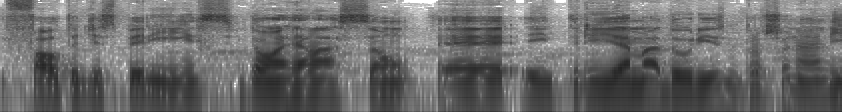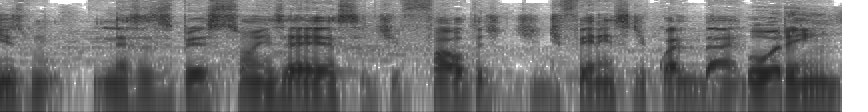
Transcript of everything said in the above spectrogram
falta de experiência. Então a relação é entre amadorismo e profissionalismo nessas expressões é essa de falta de, de diferença de qualidade. Porém,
